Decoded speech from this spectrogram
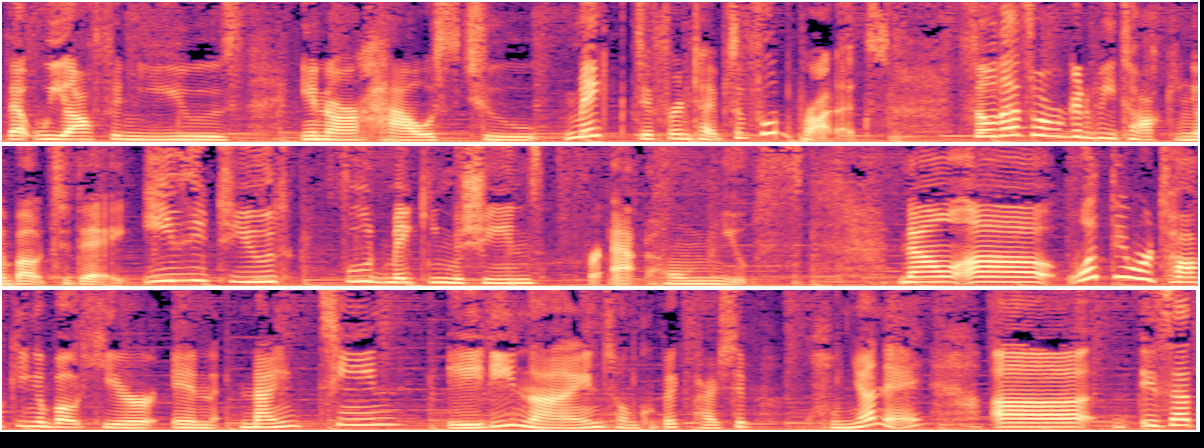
that we often use in our house to make different types of food products. So that's what we're going to be talking about today. Easy to use food making machines for at home use. Now, uh, what they were talking about here in 1989, 1989년에, uh, is that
